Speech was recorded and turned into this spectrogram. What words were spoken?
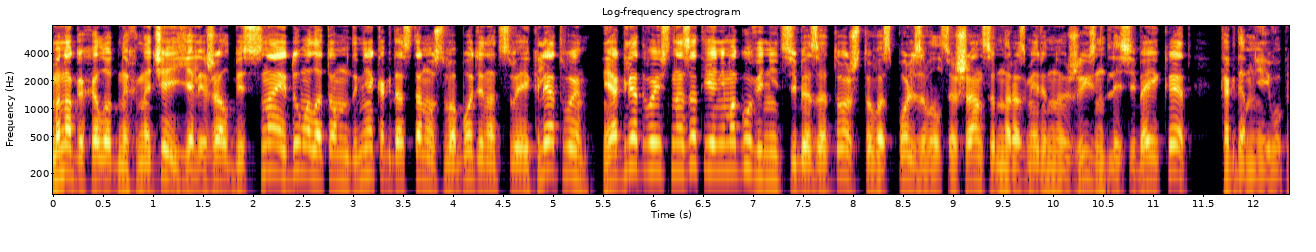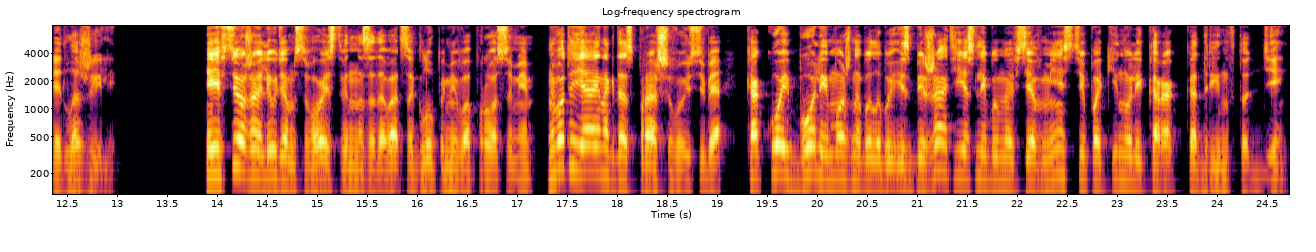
Много холодных ночей я лежал без сна и думал о том дне, когда стану свободен от своей клятвы, и, оглядываясь назад, я не могу винить себя за то, что воспользовался шансом на размеренную жизнь для себя и Кэт, когда мне его предложили. И все же людям свойственно задаваться глупыми вопросами. Вот и я иногда спрашиваю себя, какой боли можно было бы избежать, если бы мы все вместе покинули Карак-Кадрин в тот день.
